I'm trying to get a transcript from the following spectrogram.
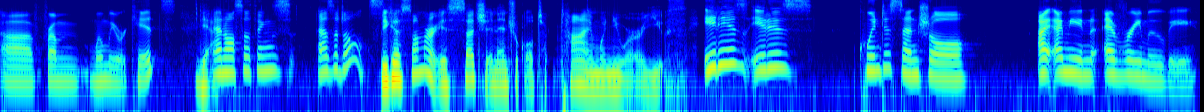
uh, from when we were kids Yeah. and also things as adults. because summer is such an integral t- time when you were a youth. It is it is quintessential. I I mean every movie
